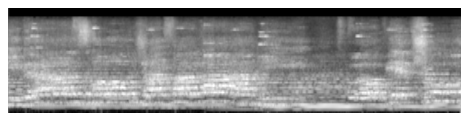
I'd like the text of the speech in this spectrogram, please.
gra z morza falami w powietrzu.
